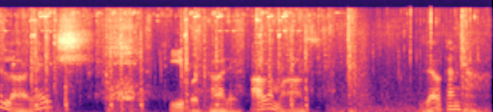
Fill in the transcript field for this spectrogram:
Pilare. Ibortade. Alamas. Zelkanta.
